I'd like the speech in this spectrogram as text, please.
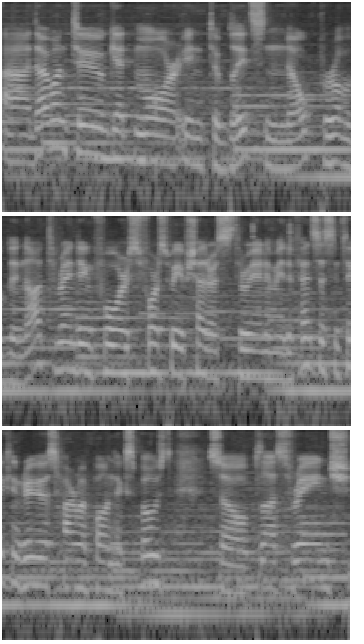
Uh, do I want to get more into Blitz? No, probably not. Rending Force, Forcewave shatters through enemy defenses, inflicting grievous harm upon exposed, so plus range,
